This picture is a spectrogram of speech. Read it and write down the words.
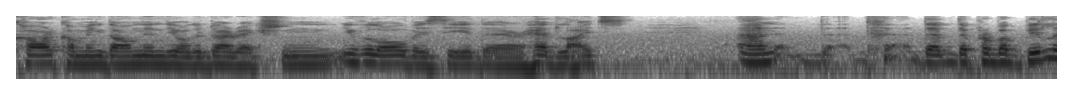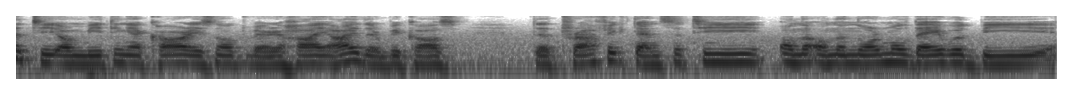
car coming down in the other direction, you will always see their headlights, and the, the, the probability of meeting a car is not very high either because the traffic density on a, on a normal day would be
